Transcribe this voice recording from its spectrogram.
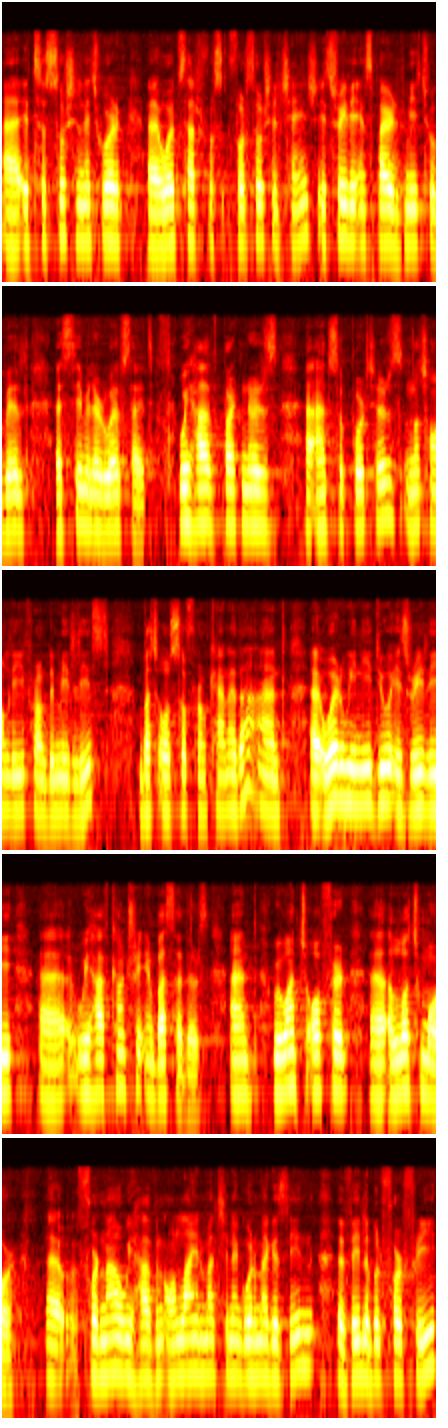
uh, it's a social network uh, website for, for, social change. It's really inspired me to build a similar website. We have partners uh, and supporters, not only from the Middle East, but also from Canada, and where we need you is really, we have country ambassadors, and we want to offer a lot more. Uh, for now, we have an online multilingual magazine available for free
